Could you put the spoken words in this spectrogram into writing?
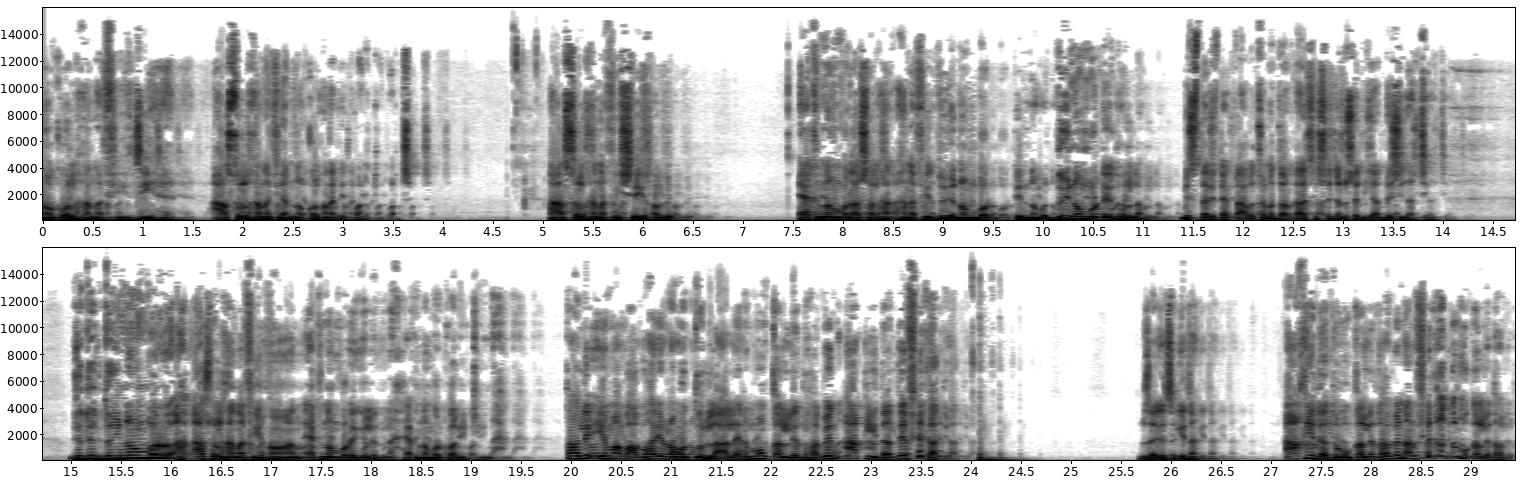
নকল হানাফি, জি হ্যাঁ আসল হানাফি আর নকল হানাফি পার্থক্য আছে। আসল হানাফি সেই হবে, এক নম্বর আসল হানাফি, দুই নম্বর, তিন নম্বর, দুই নম্বরটাই ধরলাম। বিস্তারিত একটা আলোচনা দরকার আছে, সেজন্য সেদিকে আর বেশি যাচ্ছে। যদি দুই নম্বর আসল হানাফি হন, এক নম্বরে গেলেন না, এক নম্বর কোয়ালিটি না। তাহলে এমাম আবহারি রহমতুল্লাহ আলের মোকাল্লেদ হবেন আকিদাতে ফেকাতে। বুঝা গেছে কিনা? আকিদাতে মোকাল্লেদ হবেন আর ফেকাতে মোকাল্লেদ হবেন।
